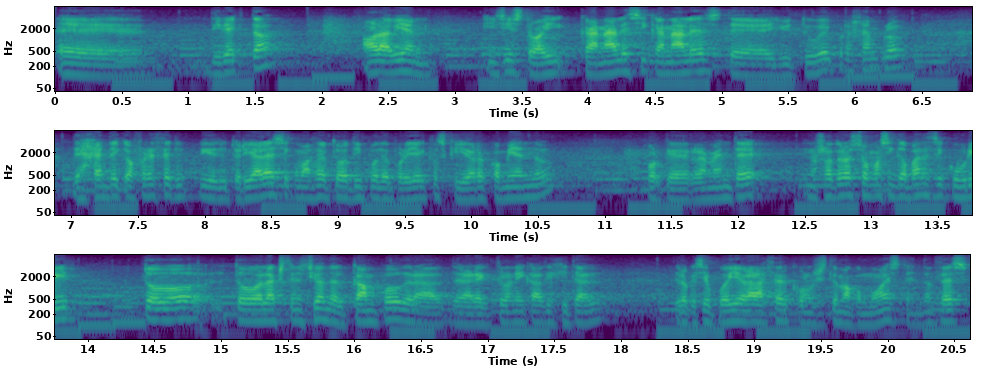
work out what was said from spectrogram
eh, directa. Ahora bien, insisto, hay canales y canales de YouTube, por ejemplo, de gente que ofrece videotutoriales y cómo hacer todo tipo de proyectos que yo recomiendo, porque realmente nosotros somos incapaces de cubrir todo, toda la extensión del campo de la, electrónica digital, de lo que se puede llegar a hacer con un sistema como este. Entonces,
